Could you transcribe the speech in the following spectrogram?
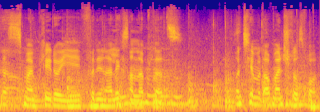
Das ist mein Plädoyer für den Alexanderplatz. Und hiermit auch mein Schlusswort.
